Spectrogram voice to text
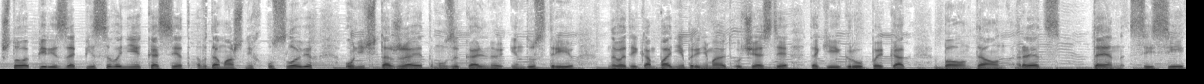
что перезаписывание кассет в домашних условиях уничтожает музыкальную индустрию. В этой компании принимают участие такие группы, как Bone Town Reds, Ten CC,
